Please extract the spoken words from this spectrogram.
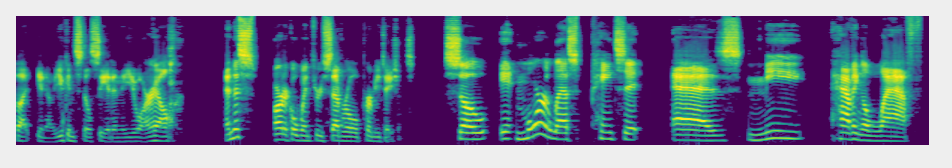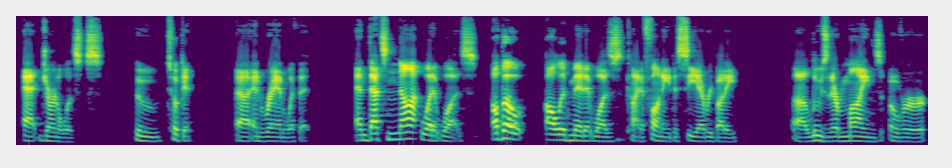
but you know, you can still see it in the URL. And this article went through several permutations. So it more or less paints it as me having a laugh at journalists who took it uh, and ran with it. And that's not what it was. Although I'll admit it was kind of funny to see everybody uh, lose their minds over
